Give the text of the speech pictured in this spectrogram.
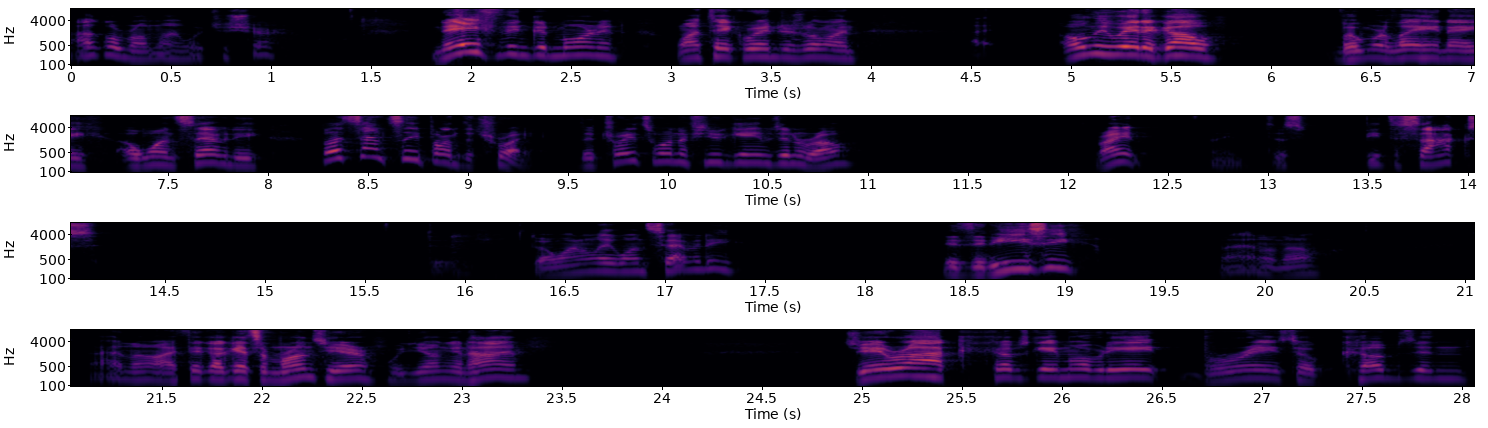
I'll go run line with you, sure. Nathan, good morning. Want to take Rangers run line? Only way to go when we're laying a, a 170. But let's not sleep on Detroit. Detroit's won a few games in a row right? I mean, just beat the Sox. Do, do I want to lay 170? Is it easy? I don't know. I don't know. I think I'll get some runs here with Jung and Heim. J Rock, Cubs game over the eight. Braves. So Cubs and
